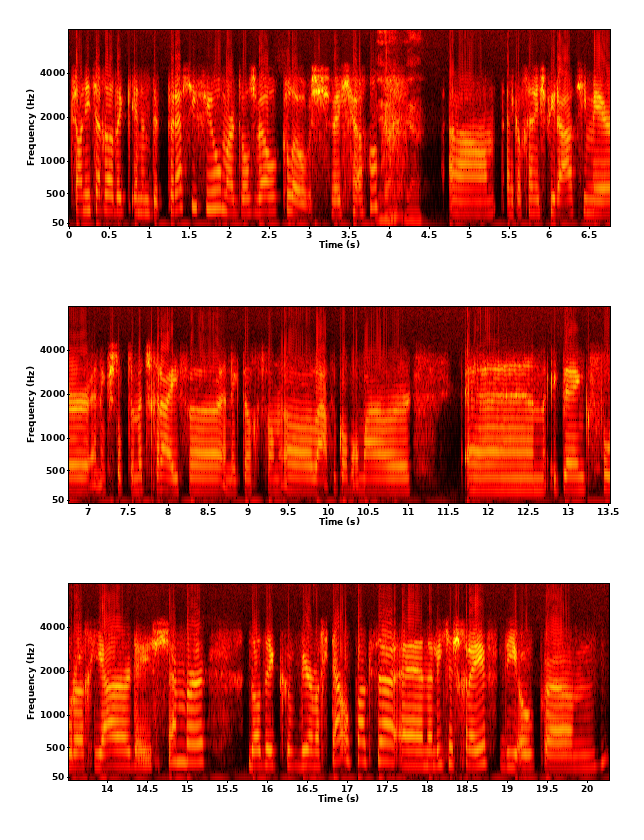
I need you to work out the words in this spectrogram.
Ik zou niet zeggen dat ik in een depressie viel, maar het was wel close, weet je wel. Ja, ja. Um, en ik had geen inspiratie meer en ik stopte met schrijven. En ik dacht van, oh, laat ik allemaal maar. En ik denk vorig jaar december dat ik weer mijn gitaar oppakte en een liedje schreef die ook um,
